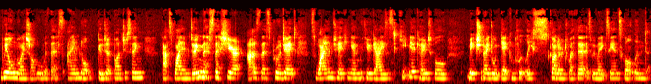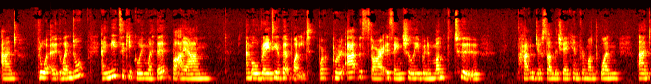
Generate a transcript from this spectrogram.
we all know I struggle with this. I am not good at budgeting. That's why I'm doing this this year as this project. It's why I'm checking in with you guys is to keep me accountable, make sure I don't get completely scunnered with it, as we might say in Scotland, and throw it out the window. I need to keep going with it, but I am I'm already a bit worried. We're, we're at the start, essentially. We're in month two, having just done the check-in for month one, and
